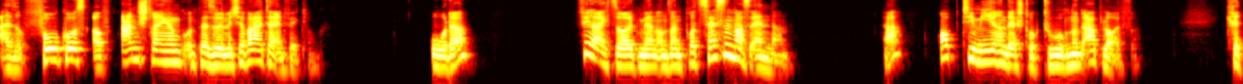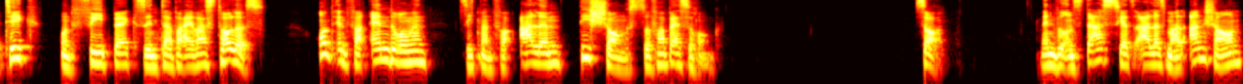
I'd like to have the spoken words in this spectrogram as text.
Also Fokus auf Anstrengung und persönliche Weiterentwicklung. Oder vielleicht sollten wir an unseren Prozessen was ändern. Ja? Optimieren der Strukturen und Abläufe. Kritik und Feedback sind dabei was Tolles. Und in Veränderungen sieht man vor allem die Chance zur Verbesserung. So, wenn wir uns das jetzt alles mal anschauen,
